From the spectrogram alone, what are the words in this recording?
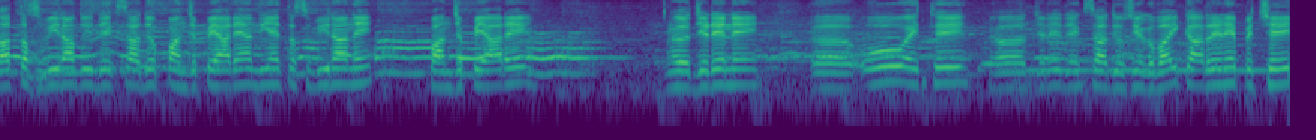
ਆ ਤਸਵੀਰਾਂ ਤੁਸੀਂ ਦੇਖ ਸਕਦੇ ਹੋ, ਪੰਜ ਪਿਆਰਿਆਂ ਦੀਆਂ ਤਸਵੀਰਾਂ ਨੇ, ਪੰਜ ਪਿਆਰੇ ਜਿਹੜੇ ਨੇ ਉਹ ਇੱਥੇ ਜਿਹੜੇ ਦੇਖ ਸਕਦੇ ਹੋ ਤੁਸੀਂ ਅਗਵਾਈ ਕਰ ਰਹੇ ਨੇ, ਪਿੱਛੇ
